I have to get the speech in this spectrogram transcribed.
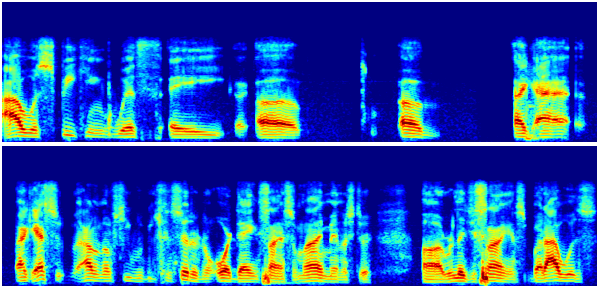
I was speaking with a uh, uh, I, I, I guess I don't know if she would be considered an ordained science of mind minister, uh, religious science, but I was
